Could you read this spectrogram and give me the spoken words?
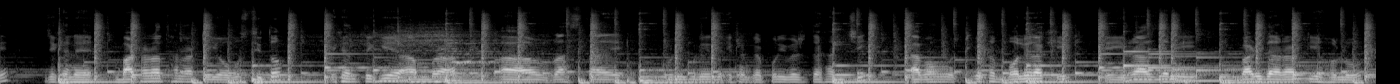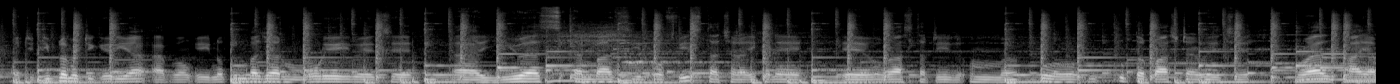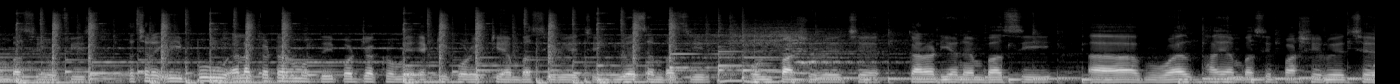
যেখানে বাটারা থানাটি অবস্থিত, এখান থেকে আমরা রাস্তায় ঘুরে ঘুরে এখানকার পরিবেশ দেখাচ্ছি এবং ঠিক কথা বলে রাখি, এই রাজধানী বাড়িদারাটি হলো একটি ডিপ্লোম্যাটিক এরিয়া এবং এই নতুন বাজার মোড়েই রয়েছে ইউএস অ্যাম্বাসির অফিস তাছাড়া এখানে রাস্তাটির উত্তর পাশটায় রয়েছে রয়্যাল থাই অ্যাম্বাসির অফিস। তাছাড়া এই পুরো এলাকাটার মধ্যে পর্যায়ক্রমে একটির পর একটি অ্যাম্বাসি রয়েছে। ইউএস অ্যাম্বাসির ওই পাশে রয়েছে কানাডিয়ান অ্যাম্বাসি রয়্যাল থাই অ্যাম্বাসির পাশে রয়েছে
